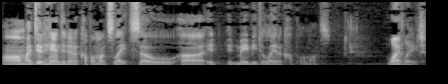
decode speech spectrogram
Um, I did hand it in a couple months late, so uh, it, it may be delayed a couple of months. Why late?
